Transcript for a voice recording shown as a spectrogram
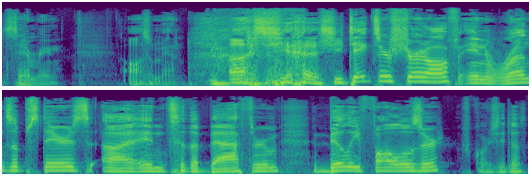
Sam Raimi. Awesome man. Uh, she, she takes her shirt off and runs upstairs uh, into the bathroom. Billy follows her. Of course he does.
